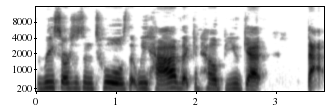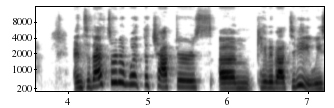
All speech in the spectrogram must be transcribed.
resources and tools that we have that can help you get that. And so that's sort of what the chapters um, came about to be. We,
